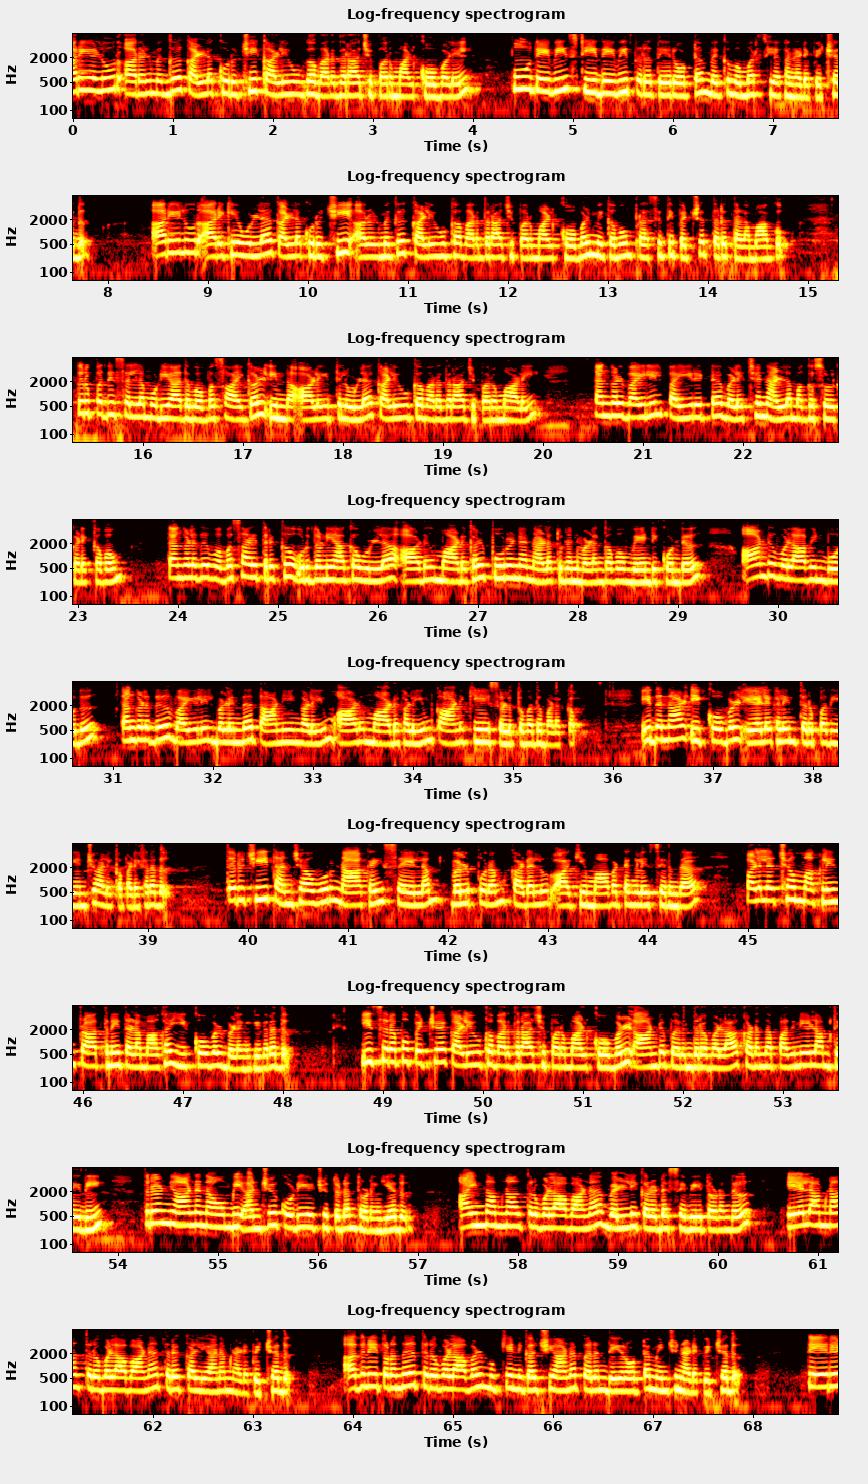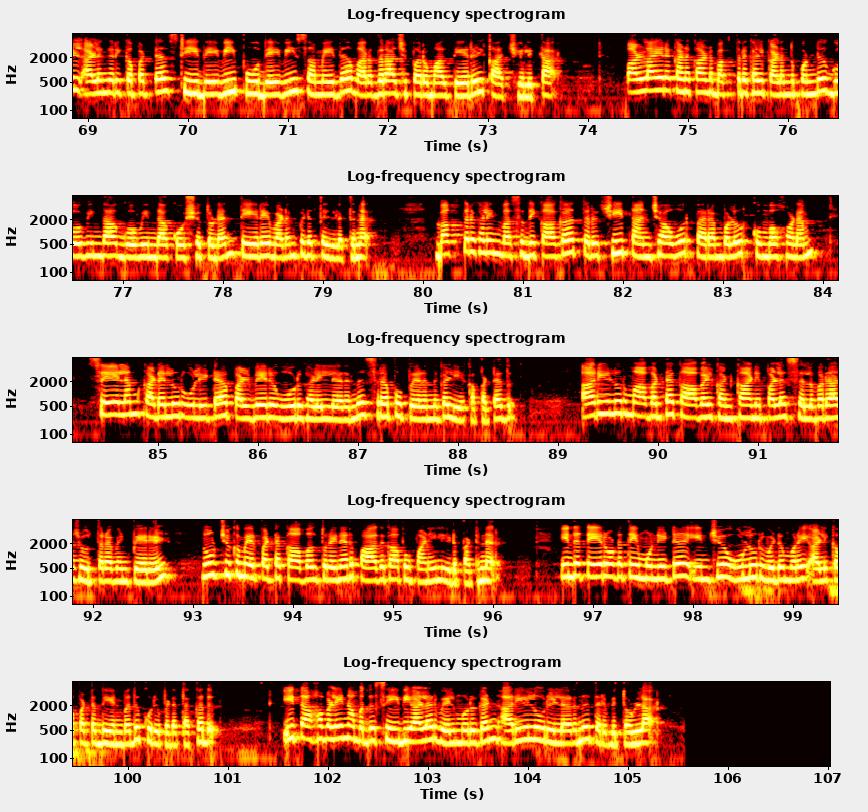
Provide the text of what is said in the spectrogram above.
அரியலூர் அருள்மிகு கள்ளக்குறிச்சி கலியுக வரதராஜ பெருமாள் கோவிலில் பூதேவி ஸ்ரீதேவி திருத்தேரோட்டம் வெகு விமர்சையாக நடைபெற்றது. அரியலூர் அருகே உள்ள கள்ளக்குறிச்சி அருள்மிகு கலியுக வரதராஜ பெருமாள் கோவில் மிகவும் பிரசித்தி பெற்ற திருத்தலமாகும். திருப்பதி செல்ல முடியாத விவசாயிகள் இந்த ஆலயத்தில் உள்ள கலியுக வரதராஜ பெருமாளை தங்கள் வயலில் பயிரிட்ட விளைச்ச நல்ல மகசூல் கிடைக்கவும் தங்களது விவசாயத்திற்கு உறுதுணையாக உள்ள ஆடு மாடுகள் பூரண நலத்துடன் வழங்கவும் வேண்டிக் கொண்டு ஆண்டு விழாவின் போது தங்களது வயலில் விளைந்த தானியங்களையும் ஆடு மாடுகளையும் காணிக்கையை செலுத்துவது வழக்கம். இதனால் இக்கோவில் ஏழைகளின் திருப்பதி என்று அழைக்கப்படுகிறது. திருச்சி தஞ்சாவூர் நாகை சேலம் விழுப்புரம் கடலூர் ஆகிய மாவட்டங்களைச் சேர்ந்த பல லட்சம் மக்களின் பிரார்த்தனை தலமாக இக்கோவில் விளங்குகிறது. இச்சிறப்பு பெற்ற கலியுக வரதராஜ பெருமாள் கோவில் ஆண்டு பெருந்திருவிழா கடந்த பதினேழாம் தேதி திருஞான நவம்பி அன்று கொடியேற்றத்துடன் தொடங்கியது. ஐந்தாம் நாள் திருவிழாவான வெள்ளி கருட செவியை தொடர்ந்து ஏழாம் நாள் திருவிழாவான திருக்கல்யாணம் நடைபெற்றது. அதனைத் தொடர்ந்து திருவிழாவில் முக்கிய நிகழ்ச்சியான பெருந்தேரோட்டம் இன்று நடைபெற்றது. தேரில் அலங்கரிக்கப்பட்ட ஸ்ரீதேவி பூதேவி சமேத வரதராஜ பெருமாள் தேரில் காட்சியளித்தார். பல்லாயிரக்கணக்கான பக்தர்கள் கலந்து கொண்டு கோவிந்தா கோவிந்தா கோஷத்துடன் தேரை வடம் பிடித்து இழுத்தனர். பக்தர்களின் வசதிக்காக திருச்சி தஞ்சாவூர் பெரம்பலூர் கும்பகோணம் சேலம் கடலூர் உள்ளிட்ட பல்வேறு ஊர்களிலிருந்து சிறப்பு பேருந்துகள் இயக்கப்பட்டது. அரியலூர் மாவட்ட காவல் கண்காணிப்பாளர் செல்வராஜ் உத்தரவின் பேரில் நூற்றுக்கும் மேற்பட்ட காவல்துறையினர் பாதுகாப்பு பணியில் ஈடுபட்டனர். இந்த தேரோட்டத்தை முன்னிட்டு இன்று உள்ளூர் விடுமுறை அளிக்கப்பட்டது என்பது குறிப்பிடத்தக்கது. இத்தகவலை நமது செய்தியாளர் வேல்முருகன் அரியலூரிலிருந்து தெரிவித்துள்ளார்.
